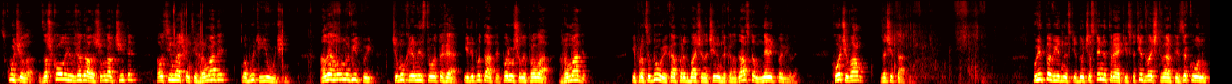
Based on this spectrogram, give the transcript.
скучила за школою і згадала, що вона вчитель, а оці мешканці громади, мабуть, її учні. Але головну відповідь, чому керівництво ОТГ і депутати порушили права громади і процедуру, яка передбачена чинним законодавством, не відповіли. Хочу вам зачитати. У відповідності до частини 3 статті 24 закону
